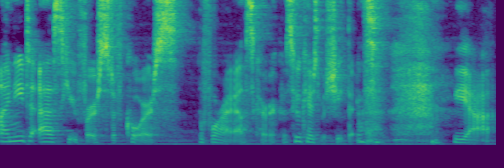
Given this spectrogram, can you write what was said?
I need to ask you first, of course, before I ask her, because who cares what she thinks? Yeah.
